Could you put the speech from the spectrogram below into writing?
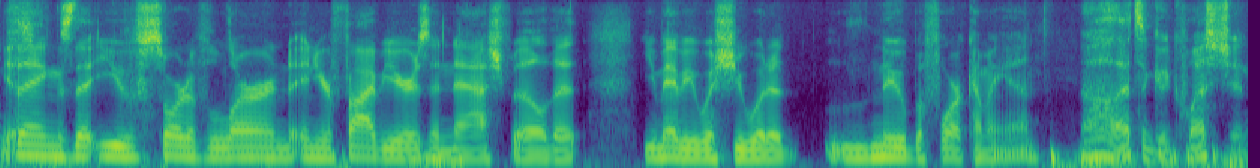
Yes. things that you've sort of learned in your five years in Nashville that you maybe wish you would have knew before coming in? Oh, that's a good question.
